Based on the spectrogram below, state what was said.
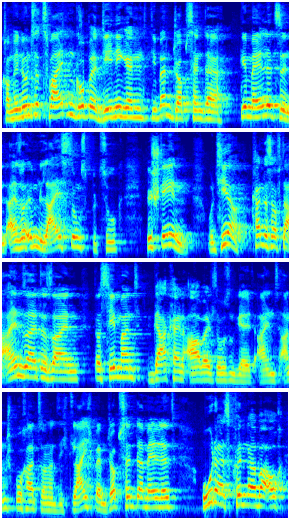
Kommen wir nun zur zweiten Gruppe, diejenigen, die beim Jobcenter gemeldet sind, also im Leistungsbezug bestehen. Und hier kann es auf der einen Seite sein, dass jemand gar kein Arbeitslosengeld 1 Anspruch hat, sondern sich gleich beim Jobcenter meldet. Oder es können aber auch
